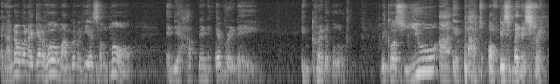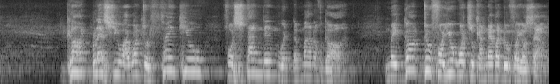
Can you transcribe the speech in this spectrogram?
And I know when I get home, I'm going to hear some more. And they're happening every day. Incredible. Because you are a part of this ministry. God bless you. I want to thank you for standing with the man of God. May God do for you what you can never do for yourself.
